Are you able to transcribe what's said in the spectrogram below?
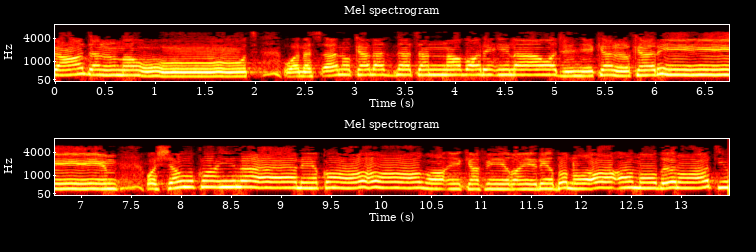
بعد الموت ونسألك لذة النظر إلى وجهك الكريم والشوق إلى لقائك في غير ضراء مضرة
